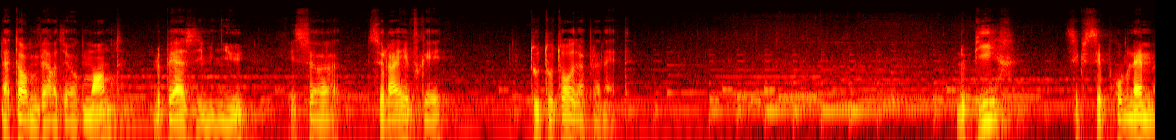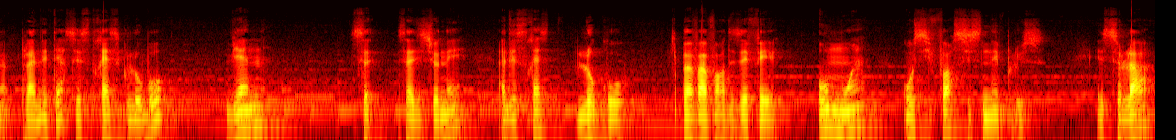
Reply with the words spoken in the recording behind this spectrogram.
la température augmente, le pH diminue, et cela est vrai tout autour de la planète. Le pire, c'est que ces problèmes planétaires, ces stress globaux, viennent s'additionner à des stress locaux qui peuvent avoir des effets au moins aussi forts si ce n'est plus. Et cela,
